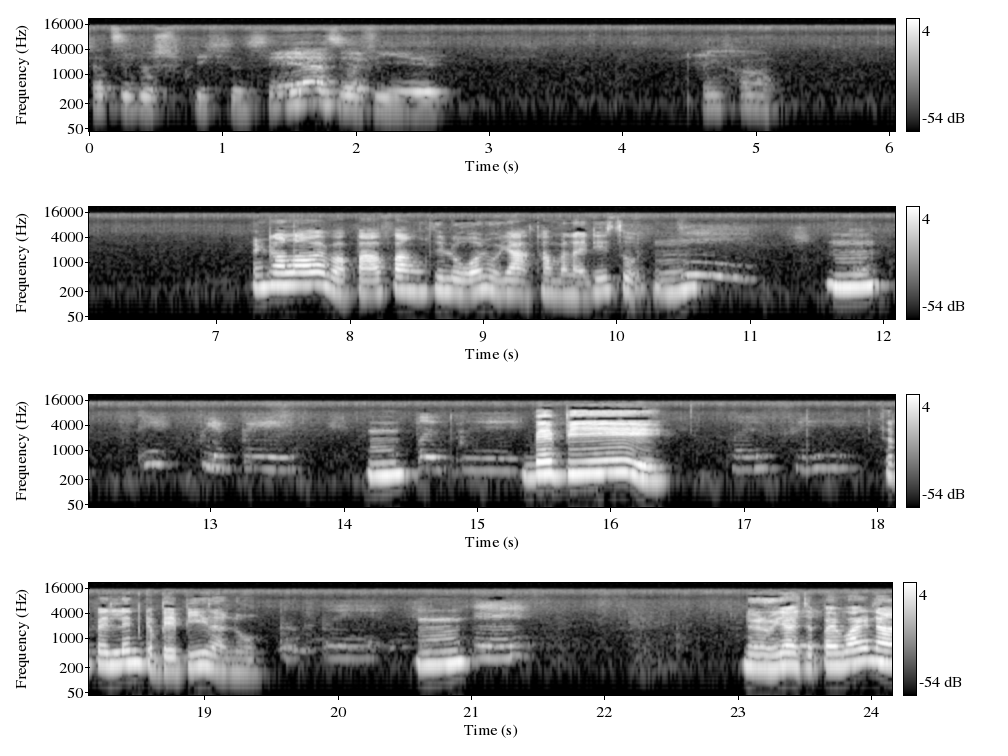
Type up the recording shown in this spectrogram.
Schatzi, du sprichst so sehr, sehr viel. Mein Gott. แป้งทอดเล่าให้ป๊าป๊าฟังสิรู้ว่าหนูอยากทำอะไรที่สุด อืมอืมอืมเบบี้จะไปเล่นกับเบบี้เหรอลูกอืมเดี๋ยวหนูอยากจะไปว่ายน้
